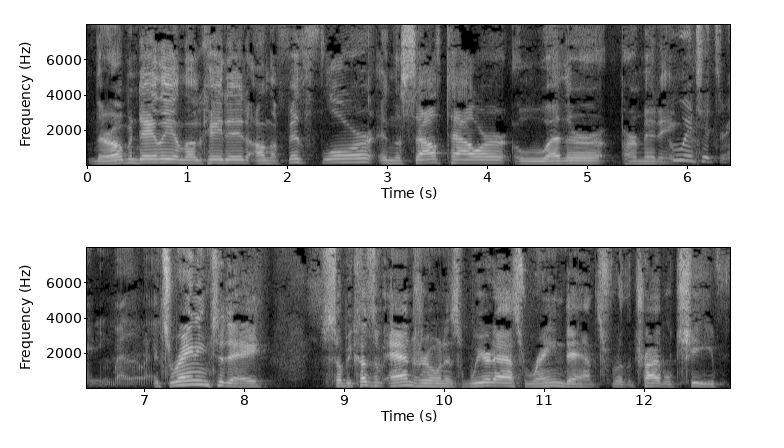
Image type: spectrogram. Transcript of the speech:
they're open daily and located on the fifth floor in the South Tower, weather permitting. Which it's raining, by the way. It's raining today. So, because of Andrew and his weird ass rain dance for the tribal chief,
